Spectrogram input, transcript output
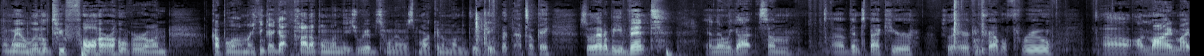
went a little too far over on a couple of them. I think I got caught up on one of these ribs when I was marking them on the blue tape, but that's okay. So that'll be vent, and then we got some uh, vents back here so the air can travel through. Uh, on mine, my,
